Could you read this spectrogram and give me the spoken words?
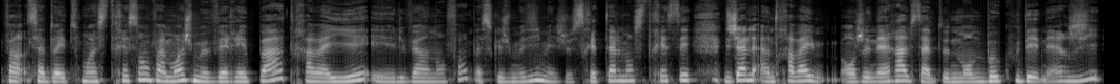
enfin ça doit être moins stressant. Enfin moi je me verrais pas travailler et élever un enfant parce que je me dis mais je serais tellement stressée. Déjà un travail en général ça te demande beaucoup d'énergie.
